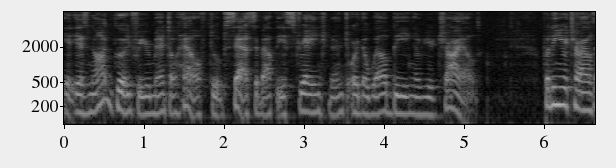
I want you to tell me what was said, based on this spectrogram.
It is not good for your mental health to obsess about the estrangement or the well being of your child. Putting your child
